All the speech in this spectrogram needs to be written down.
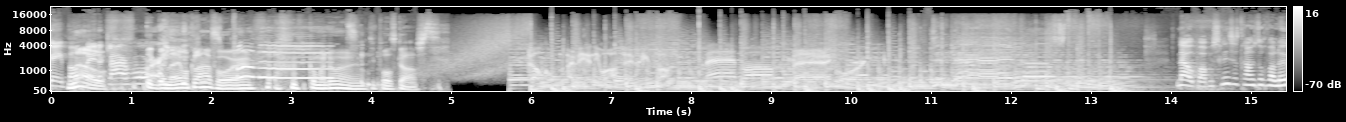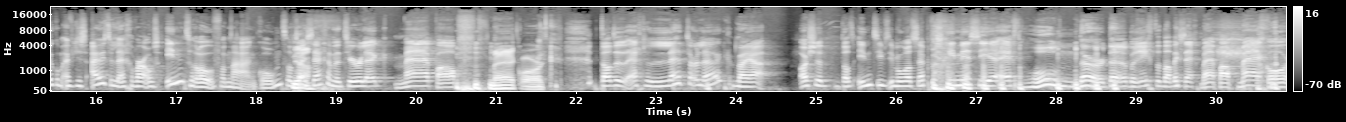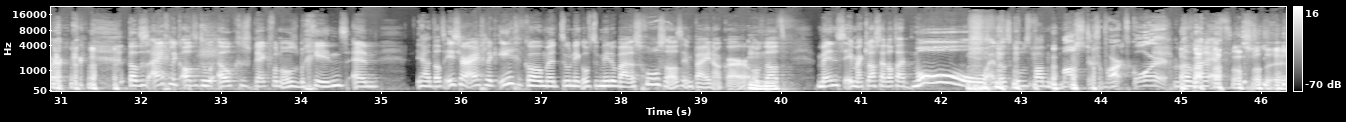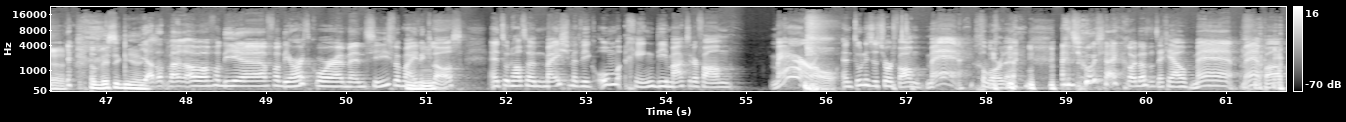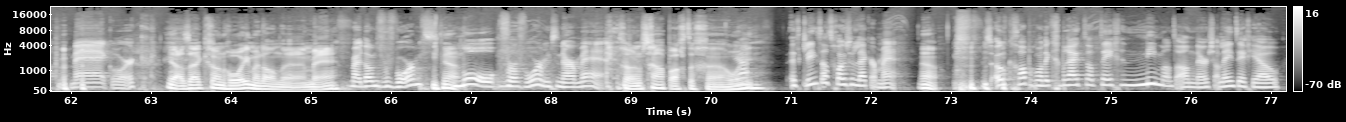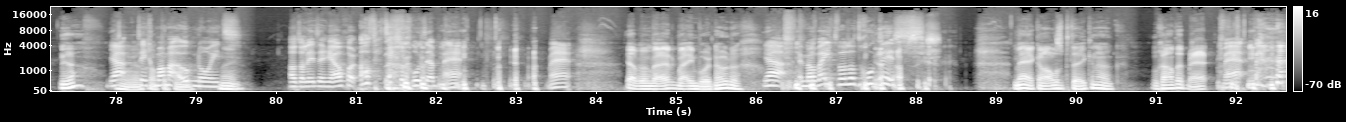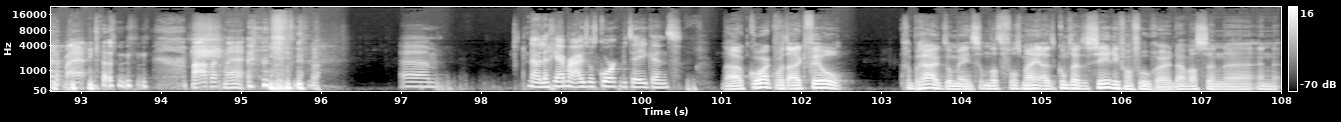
Oké, Pap, ben je Nou, er klaar voor? Ik ben er helemaal klaar voor. Kom maar door met die podcast. Welkom bij weer een nieuwe aflevering van Meh, Pap. Nou, Pap, misschien is het trouwens toch wel leuk om eventjes uit te leggen waar ons intro vandaan komt. Want Ja. wij zeggen natuurlijk, meh, Pap. Dat is echt letterlijk. Nou ja, als je dat intypt in mijn WhatsApp-geschiedenis, zie je echt honderden berichten dat ik zeg: Meh, pap, meh, hoor. Dat is eigenlijk altijd hoe elk gesprek van ons begint. En ja, dat is er eigenlijk ingekomen toen ik op de middelbare school zat in Pijnakker. Omdat mensen in mijn klas zeiden altijd mol. En dat komt van Masters of Hardcore. Dat waren echt Wat erg. Dat wist ik niet eens. ja, dat waren allemaal van die, eh, van die hardcore mensen bij mij in de klas. En toen had een meisje met wie ik omging, die maakte ervan Meryl. En toen is het soort van meh geworden. en toen zei ik gewoon dat het tegen jou meh, meh pap, meh kork. Ja, dat is eigenlijk gewoon hooi, maar dan eh meh. Maar dan vervormd, Ja. mol vervormd naar meh. Gewoon schaapachtig eh, hooi. Ja, het klinkt dat gewoon zo lekker meh. Ja? Dat is ook grappig, want ik gebruik dat tegen niemand anders. Alleen tegen jou. Ja, Ja, Oh, tegen mama ook nooit. Nee. Altijd alleen tegen jou gewoon altijd als ze goed hebt. Meh. Meh. Ja, we hebben eigenlijk maar één woord nodig. Ja, en maar weet wat het goed Ja, is. Meh kan alles betekenen ook. Hoe gaat het? Meh. Meh. Meh. Matig, meh. Ehm, nou, leg jij maar uit wat kork betekent. Nou, kork wordt eigenlijk veel gebruikt door mensen. Omdat volgens mij uit, het komt uit een serie van vroeger. Daar was een... eh, een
